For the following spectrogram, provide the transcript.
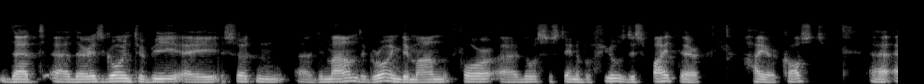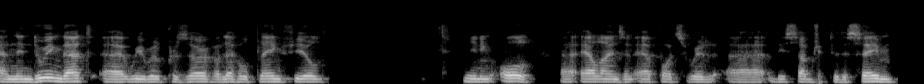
that uh, there is going to be a certain demand, a growing demand for those sustainable fuels, despite their higher cost. And in doing that, we will preserve a level playing field, meaning all airlines and airports will be subject to the same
